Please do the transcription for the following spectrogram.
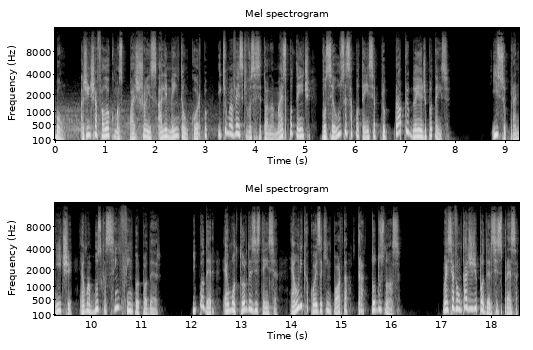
Bom, a gente já falou como as paixões alimentam o corpo e que uma vez que você se torna mais potente, você usa essa potência para o próprio ganho de potência. Isso, para Nietzsche, é uma busca sem fim por poder. E poder é o motor da existência, é a única coisa que importa para todos nós. Mas se a vontade de poder se expressa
